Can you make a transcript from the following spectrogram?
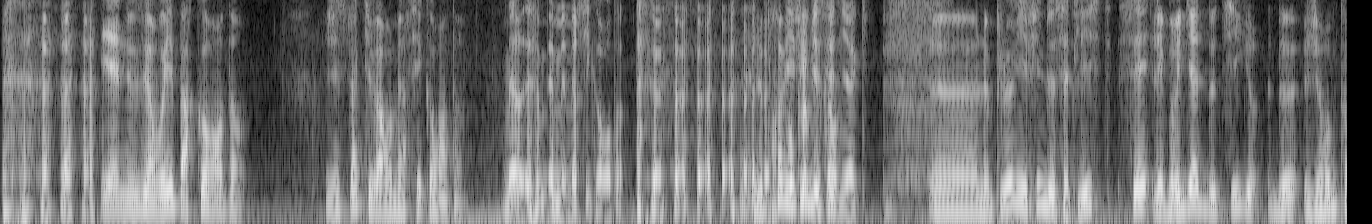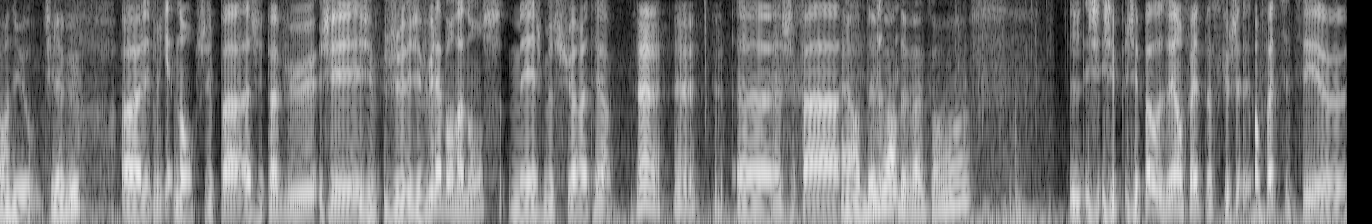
et elle nous est envoyée par Corentin. J'espère que tu vas remercier Corentin. Mer- euh, merci Corentin. Le premier, Pour film de Claude cette, Cornillac. euh, le premier film de cette liste, c'est Les Brigades de Tigres de Jérôme Cornuau. Tu l'as vu? Euh, les brigades. Non, j'ai pas, j'ai pas vu. J'ai, j'ai, je- j'ai vu la bande annonce, mais je me suis arrêté là. Euh, j'ai pas. Alors, Devoir de vacances. J'ai pas osé en fait parce que en fait c'était euh,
